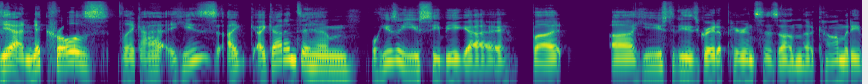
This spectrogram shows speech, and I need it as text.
yeah. Nick Kroll's like I he's I I got into him. Well, he's a UCB guy, but uh, he used to do these great appearances on the comedy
